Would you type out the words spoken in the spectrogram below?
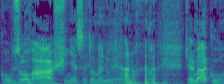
kouzlo vášně se to jmenuje. Ano. Čermáku,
